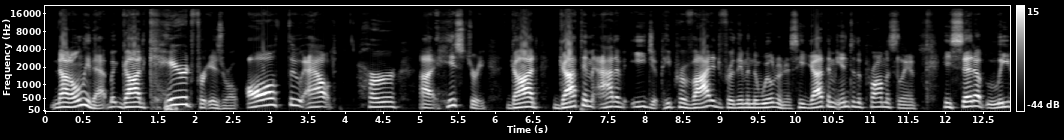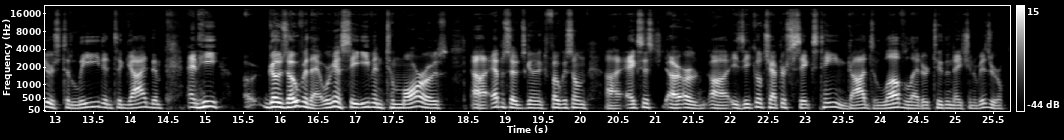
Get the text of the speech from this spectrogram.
Not only that, but God cared for Israel all throughout her uh, history. God got them out of Egypt. He provided for them in the wilderness. He got them into the promised land. He set up leaders to lead and to guide them. And He uh, goes over that. We're going to see even tomorrow's uh, episode is going to focus on uh, Exodus or, uh, Ezekiel chapter 16, God's love letter to the nation of Israel.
